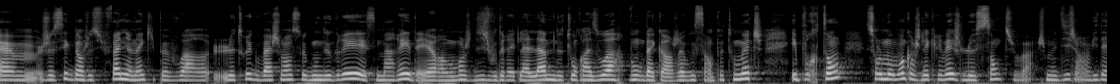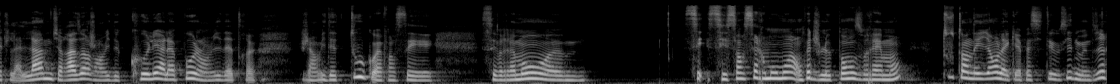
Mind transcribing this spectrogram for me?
Euh, je sais que dans Je suis fan, il y en a qui peuvent voir le truc vachement second degré et se marrer. D'ailleurs, à un moment, je dis, je voudrais être la lame de ton rasoir. Bon, d'accord, j'avoue, c'est un peu too much. Et pourtant, sur le moment, quand je l'écrivais, je le sens, tu vois. Je me dis, j'ai envie d'être la lame du rasoir, j'ai envie de coller à la peau, j'ai envie d'être, j'ai envie d'être tout, quoi. Enfin, c'est, c'est vraiment, euh, c'est, sincèrement moi. En fait, je le pense vraiment, tout en ayant la capacité aussi de me dire,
